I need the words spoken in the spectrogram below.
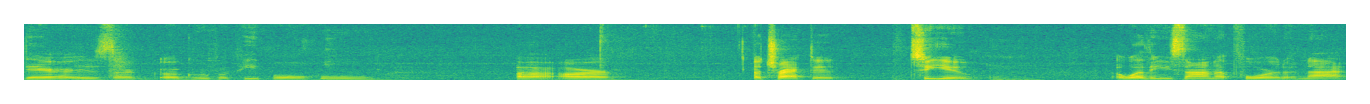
there is a, a group of people who uh, are attracted to you, Mm-hmm. uh, whether you sign up for it or not,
